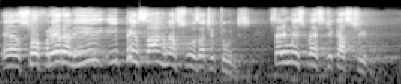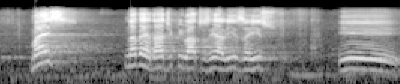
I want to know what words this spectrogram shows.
é, sofrer ali e pensar nas suas atitudes. Seria uma espécie de castigo. Mas, na verdade, Pilatos realiza isso e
